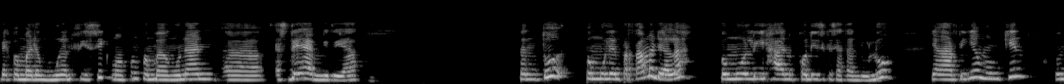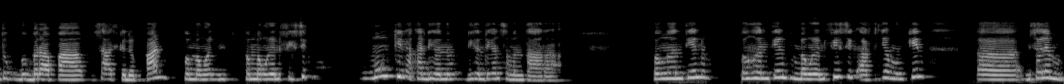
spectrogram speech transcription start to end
baik pembangunan fisik maupun pembangunan uh, eh, SDM gitu ya. Tentu pemulihan pertama adalah pemulihan kondisi kesehatan dulu, yang artinya mungkin untuk beberapa saat ke depan pembangunan pembangunan fisik mungkin akan dihentikan sementara. Penghentian penghentian pembangunan fisik artinya mungkin uh, misalnya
